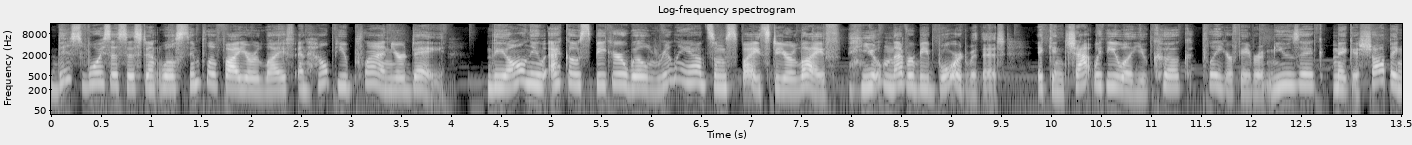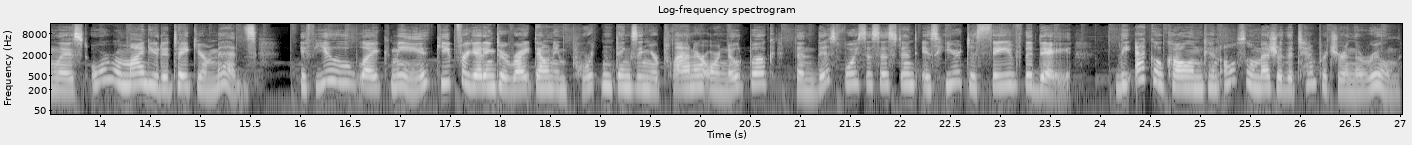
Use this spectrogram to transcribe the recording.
This voice assistant will simplify your life and help you plan your day. The all new Echo speaker will really add some spice to your life. You'll never be bored with it. It can chat with you while you cook, play your favorite music, make a shopping list, or remind you to take your meds. If you, like me, keep forgetting to write down important things in your planner or notebook, then this voice assistant is here to save the day. The Echo column can also measure the temperature in the room.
